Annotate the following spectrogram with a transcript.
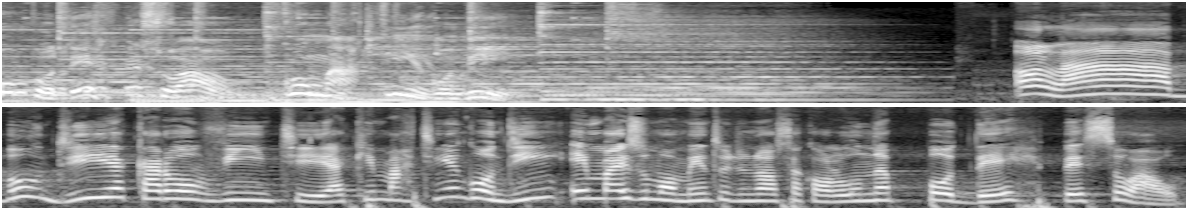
O Poder Pessoal, com Martinha Gondim. Olá, bom dia, caro ouvinte. Aqui Martinha Gondim em mais um momento de nossa coluna Poder Pessoal.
